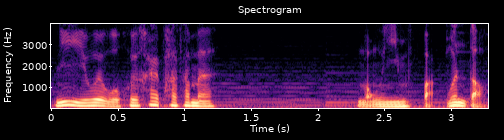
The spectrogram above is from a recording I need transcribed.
你以为我会害怕他们？龙吟反问道。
